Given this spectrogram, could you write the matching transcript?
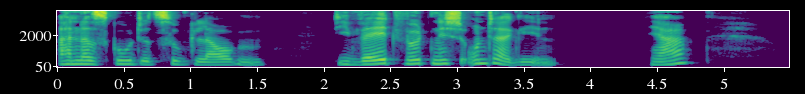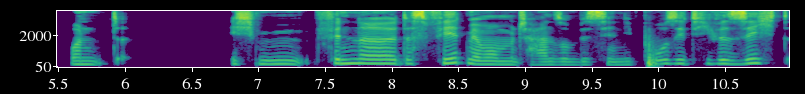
an das Gute zu glauben. Die Welt wird nicht untergehen. Ja? Und ich finde, das fehlt mir momentan so ein bisschen, die positive Sicht.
